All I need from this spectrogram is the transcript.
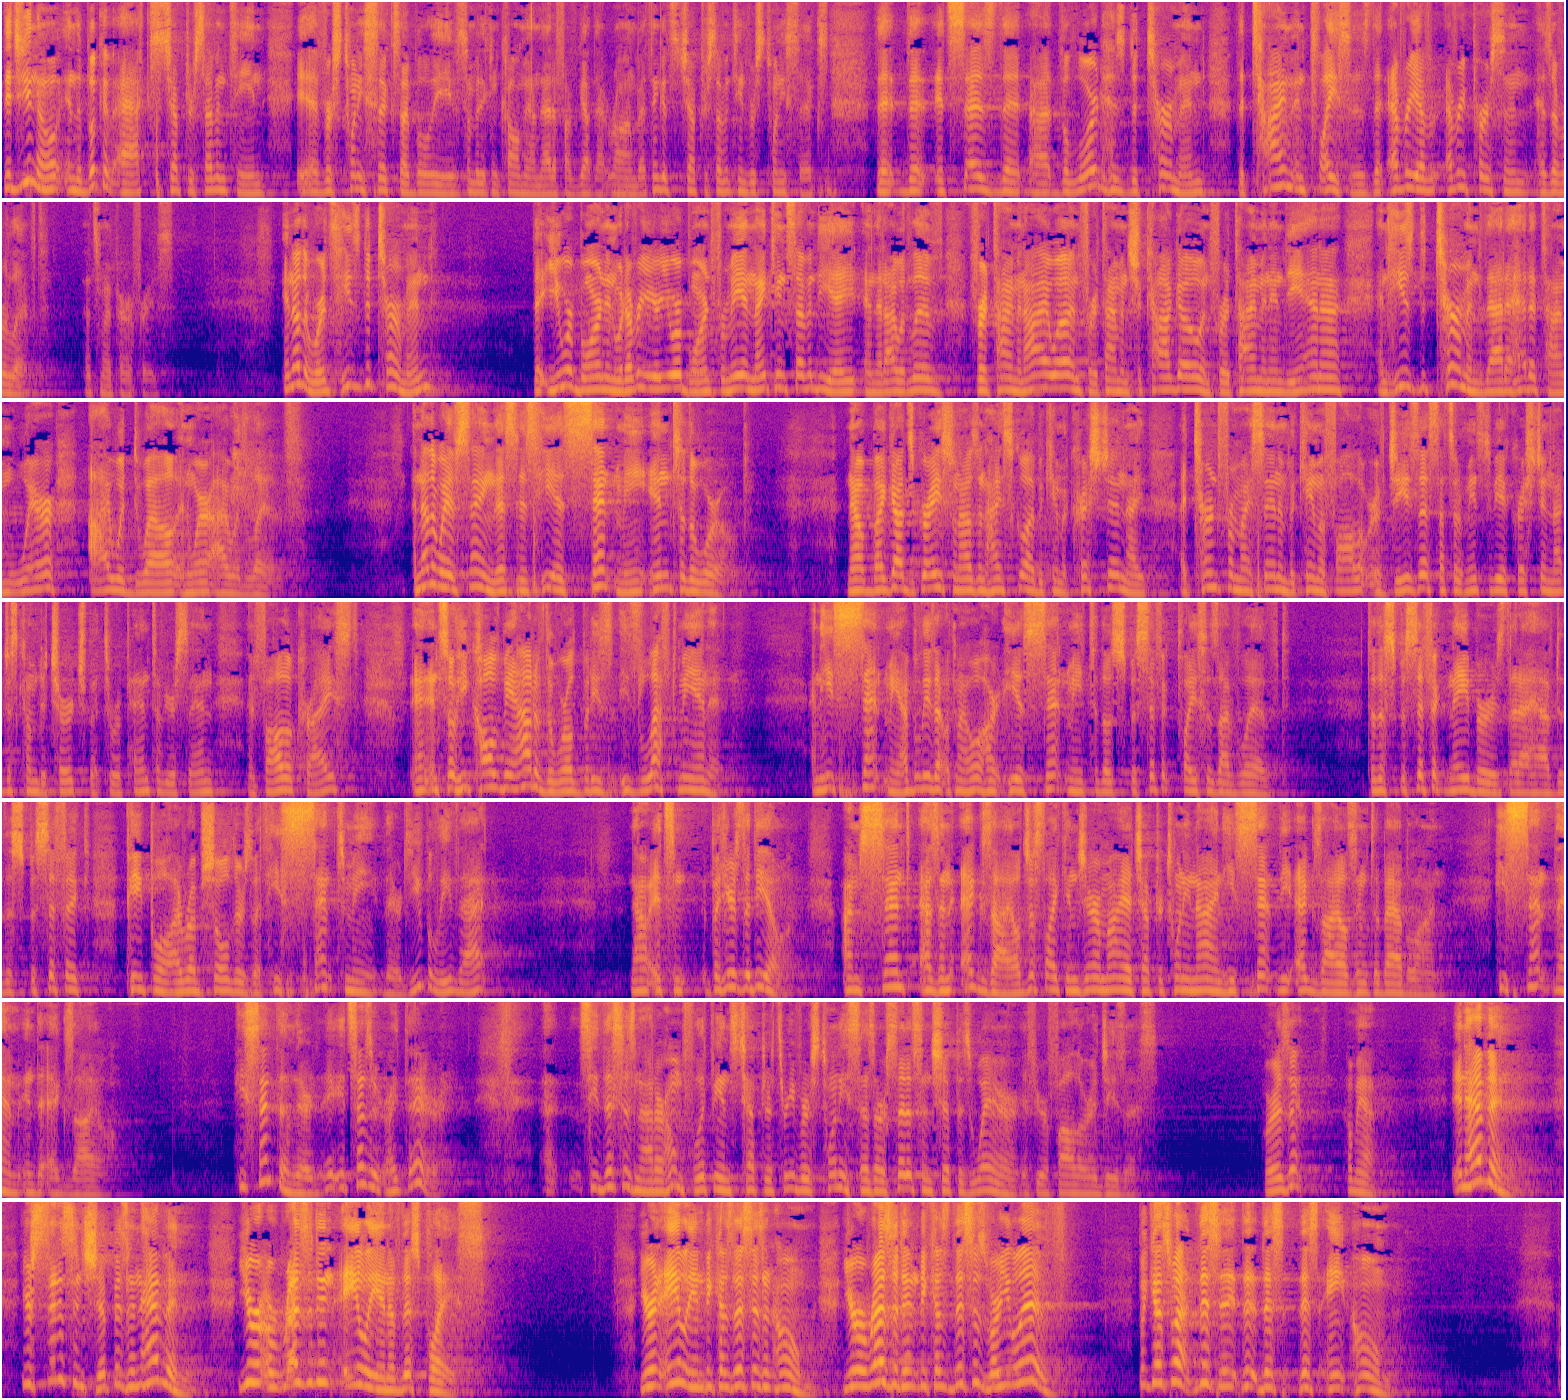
Did you know in the book of Acts, chapter 17, uh, verse 26, I believe, somebody can call me on that if I've got that wrong, but I think it's chapter 17, verse 26, that, that it says that uh, the Lord has determined the time and places that every, every person has ever lived. That's my paraphrase. In other words, He's determined that you were born in whatever year you were born, for me in 1978, and that I would live for a time in Iowa and for a time in Chicago and for a time in Indiana. And he's determined that ahead of time where I would dwell and where I would live. Another way of saying this is he has sent me into the world. Now, by God's grace, when I was in high school, I became a Christian. I, I turned from my sin and became a follower of Jesus. That's what it means to be a Christian, not just come to church, but to repent of your sin and follow Christ. And, and so he called me out of the world, but he's, he's left me in it. And he sent me, I believe that with my whole heart. He has sent me to those specific places I've lived, to the specific neighbors that I have, to the specific people I rub shoulders with. He sent me there. Do you believe that? Now, it's, but here's the deal. I'm sent as an exile, just like in Jeremiah chapter 29, he sent the exiles into Babylon. He sent them into exile. He sent them there. It says it right there. Uh, see, this is not our home. Philippians chapter 3, verse 20 says our citizenship is where if you're a follower of Jesus? Where is it? Help me out. In heaven. Your citizenship is in heaven. You're a resident alien of this place. You're an alien because this isn't home. You're a resident because this is where you live. But guess what? This, this, this ain't home.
